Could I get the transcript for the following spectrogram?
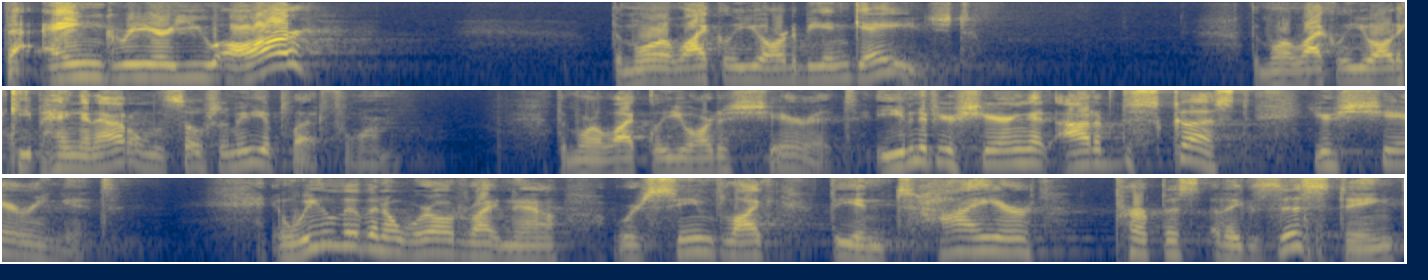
the angrier you are, the more likely you are to be engaged. The more likely you are to keep hanging out on the social media platform the more likely you are to share it. Even if you're sharing it out of disgust, you're sharing it. And we live in a world right now where it seems like the entire purpose of existing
